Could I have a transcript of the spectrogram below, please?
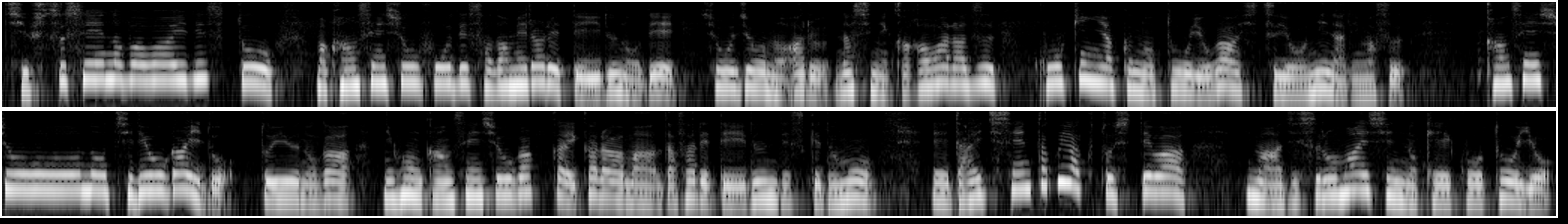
チフス性の場合ですと、まあ、感染症法で定められているので、症状のあるなしにかかわらず、抗菌薬の投与が必要になります。感染症の治療ガイドというのが日本感染症学会からまあ出されているんですけども、えー、第一選択薬としては今アジスロマイシンの経口投与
